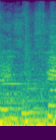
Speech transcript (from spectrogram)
sempre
